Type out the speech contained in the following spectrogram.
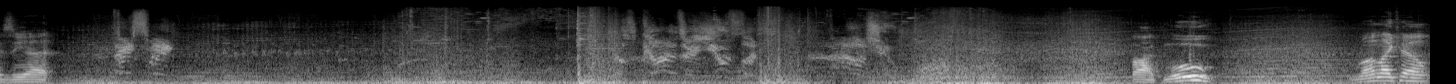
Is he at? Face me. Those guns are useless. You. Fuck, move! Run like hell.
